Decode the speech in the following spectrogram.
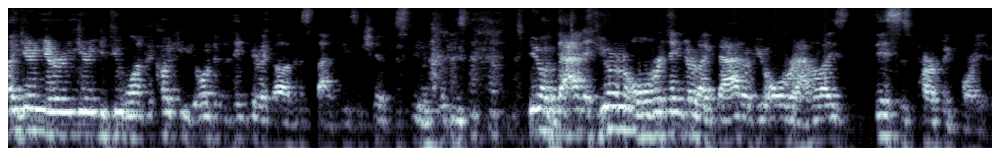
like you're, you're, you're, you do want the cookie, you don't want them to think you're like, oh, this fat piece of shit, just stealing cookies. You know, that, if you're an overthinker like that, or if you overanalyze, this is perfect for you.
